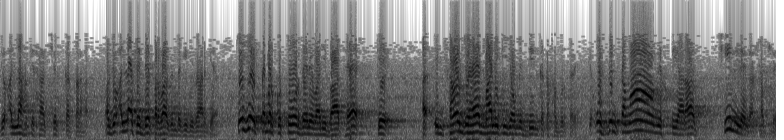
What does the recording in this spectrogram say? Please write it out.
جو اللہ کے ساتھ شرک کرتا رہا اور جو اللہ سے بے پرواہ زندگی گزار گیا۔ تو یہ کمر کو توڑ دینے والی بات ہے کہ انسان جو ہے مالکی یوم الدین کا تصور کرے کہ اس دن تمام اختیارات چھین لے گا سب سے۔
